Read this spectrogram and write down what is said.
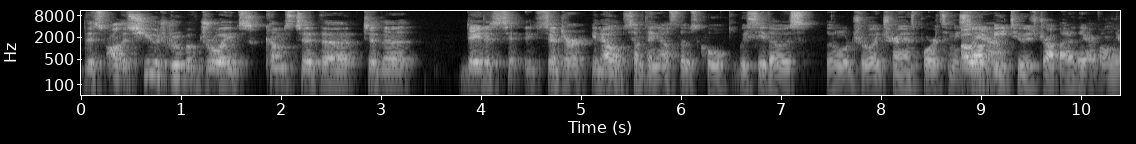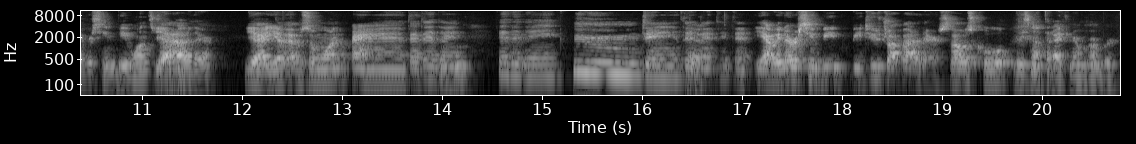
this all this huge group of droids comes to the to the data c- center, you know. Oh, something else that was cool. We see those little droid transports, and we Oh, saw yeah. B2s drop out of there. I've only ever seen B1s drop out of there. Yeah, you have episode one. Mhm. Yeah, we never seen B B twos drop out of there, so that was cool. At least not that I can remember.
